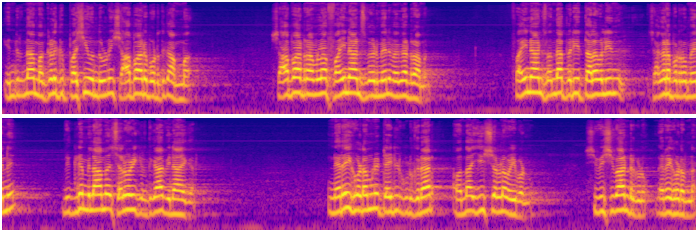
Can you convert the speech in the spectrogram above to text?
இருந்திருந்தால் மக்களுக்கு பசி வந்துடும் சாப்பாடு போடுறதுக்கு அம்மா. சாப்பாடு ராமன்லாம் ஃபைனான்ஸ் வேணுமேனு வெங்கட்ராமன். ஃபைனான்ஸ் வந்தால் பெரிய தலைவலின்னு சங்கடப்படுறோமேனு விக்னம் இல்லாமல் செலவழிக்கிறதுக்காக விநாயகர். நிறைகுடம்னு டைட்டில் கொடுக்குறார். அவன் தான் ஈஸ்வரனை வழிபடணும். சிவசிவான் இருக்கணும் நிறைகுடம்னா.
